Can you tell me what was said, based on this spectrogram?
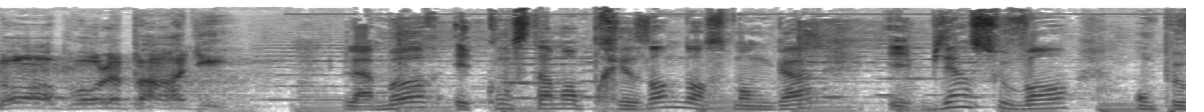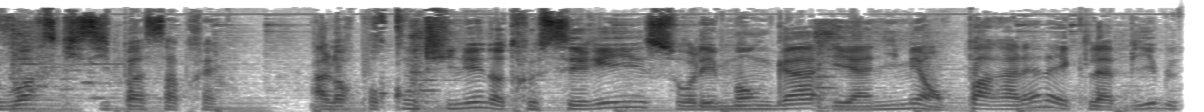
Bon, pour le paradis. La mort est constamment présente dans ce manga et bien souvent, on peut voir ce qui s'y passe après. Alors pour continuer notre série sur les mangas et animés en parallèle avec la Bible,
